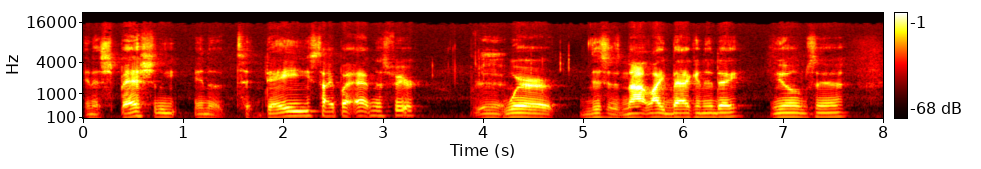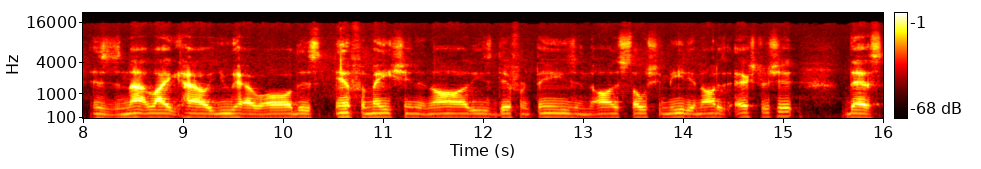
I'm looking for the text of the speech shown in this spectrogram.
And especially in a today's type of atmosphere, Yeah. where this is not like back in the day. You know what I'm saying? This is not like how you have all this information and all these different things and all this social media and all this extra shit that's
